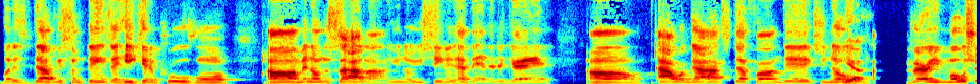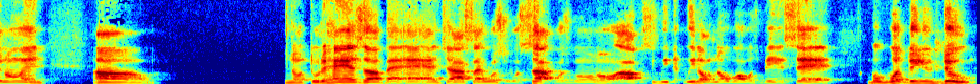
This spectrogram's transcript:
but it's definitely some things that he can improve on. Um, and on the sideline, you know, you seen it at the end of the game. Um, our guy, Stefon Diggs, you know, Yeah. very emotional and um, you know, threw the hands up at, at, at Josh, like, what's what's up? What's going on? Obviously, we we don't know what was being said, but what do you do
